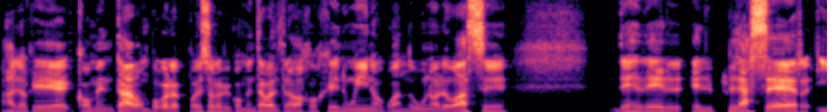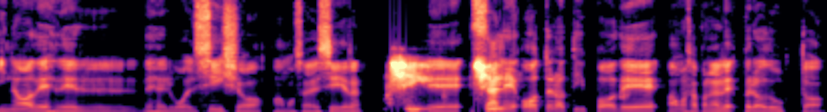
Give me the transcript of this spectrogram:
A lo que comentaba, un poco por eso lo que comentaba el trabajo genuino, cuando uno lo hace desde el, el placer y no desde el, desde el bolsillo, vamos a decir, Sí, eh, sí. sale otro tipo de, vamos a ponerle, producto.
